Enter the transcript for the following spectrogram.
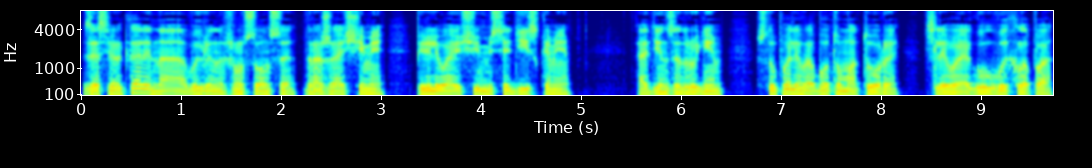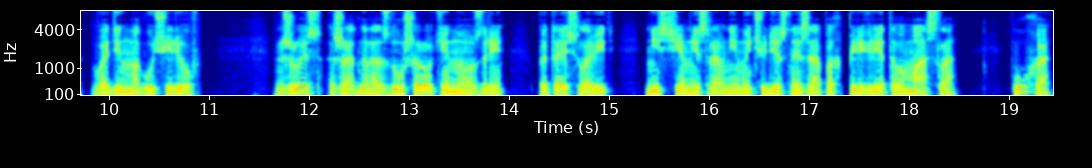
засверкали на выглянувшем солнце дрожащими, переливающимися дисками. Один за другим вступали в работу моторы, сливая гул выхлопа в один могучий рев. Джойс жадно раздул широкие ноздри, пытаясь уловить ни с чем не сравнимый чудесный запах перегретого масла. Ухо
